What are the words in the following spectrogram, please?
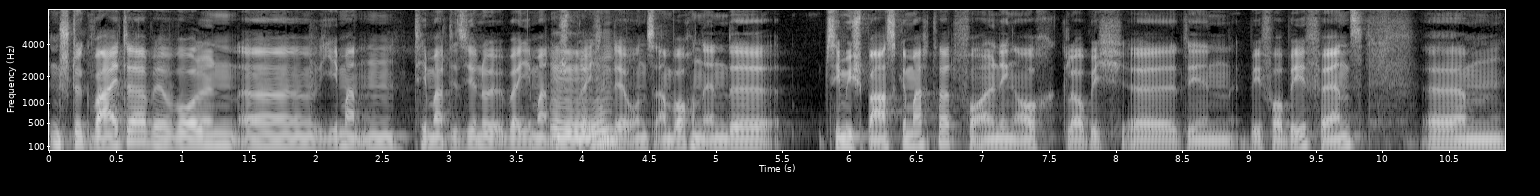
äh, ein Stück weiter. Wir wollen äh, jemanden thematisieren oder über jemanden mhm. sprechen, der uns am Wochenende ziemlich Spaß gemacht hat. Vor allen Dingen auch, glaube ich, äh, den BVB-Fans. Ähm,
